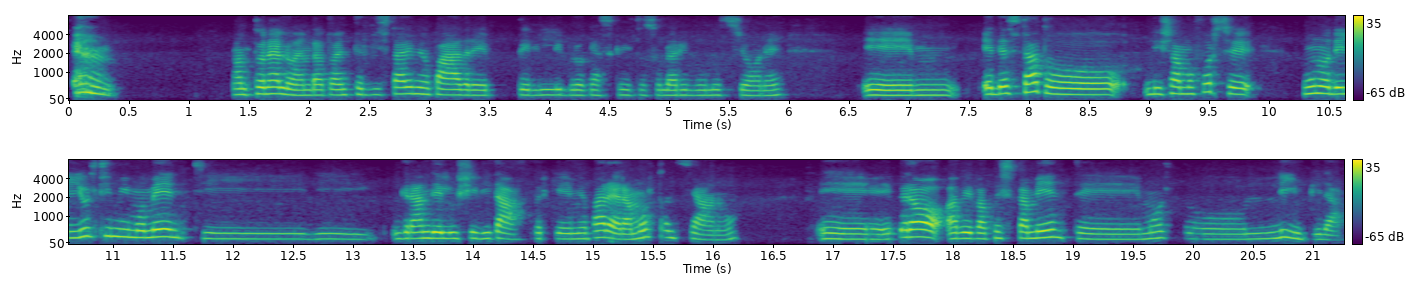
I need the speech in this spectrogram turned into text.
Antonello è andato a intervistare mio padre per il libro che ha scritto sulla rivoluzione e, ehm, ed è stato, diciamo, forse uno degli ultimi momenti di grande lucidità, perché mio padre era molto anziano eh, però aveva questa mente molto limpida,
